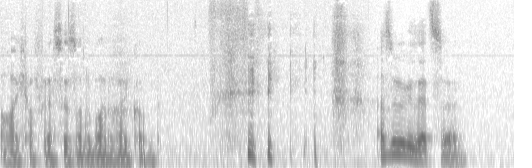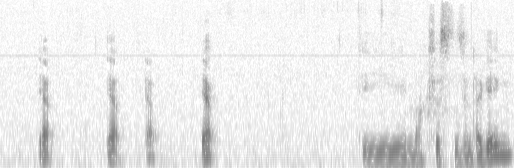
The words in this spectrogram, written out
Oh, ich hoffe, dass der Sonneborn reinkommt. Asylgesetze. Ja, ja, ja, ja. Die Marxisten sind dagegen.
